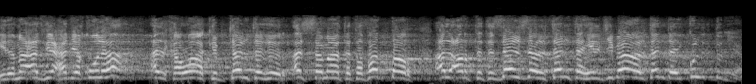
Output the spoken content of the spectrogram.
إذا ما عاد في أحد يقولها الكواكب تنتثر السماء تتفطر الأرض تتزلزل تنتهي الجبال تنتهي كل الدنيا.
